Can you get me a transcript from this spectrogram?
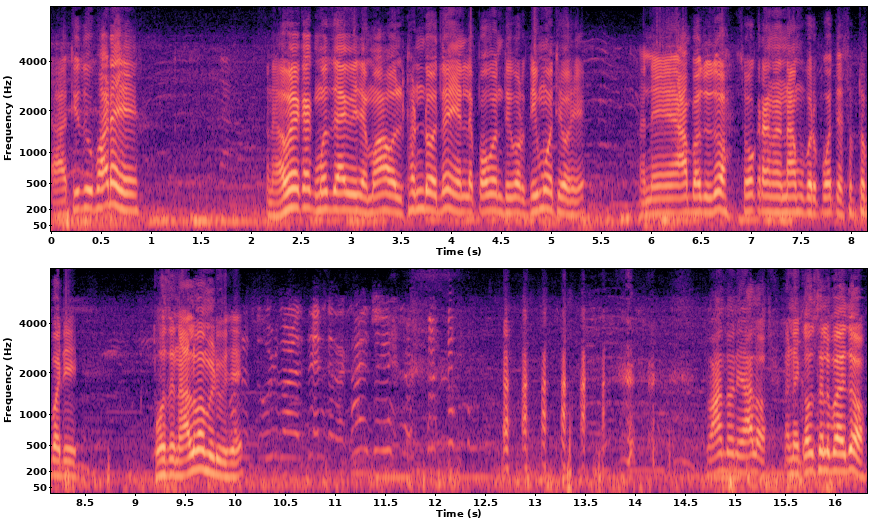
આ ત્રીજું ફાડે છે. અને હવે કંઈક મજા આવી છે, માહોલ ઠંડો જ નહીં, એટલે પવનથી થોડોક ધીમો થયો છે. અને આ બાજુ જો છોકરાના નામ ઉપર પોતે સપ્તભાજી ભોજન હાલવા મળ્યું છે. વાંધો નહીં હાલો. અને કૌશલભાઈ જો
